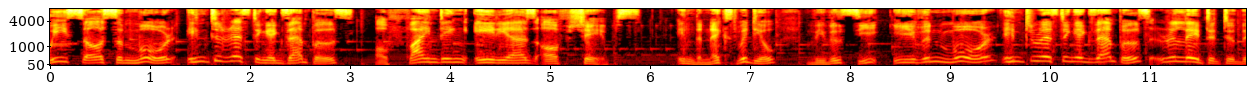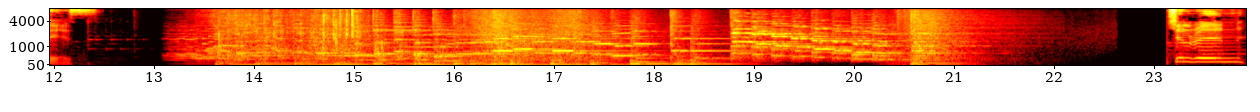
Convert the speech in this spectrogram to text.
we saw some more interesting examples of finding areas of shapes. In the next video, we will see even more interesting examples related to this. Children,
